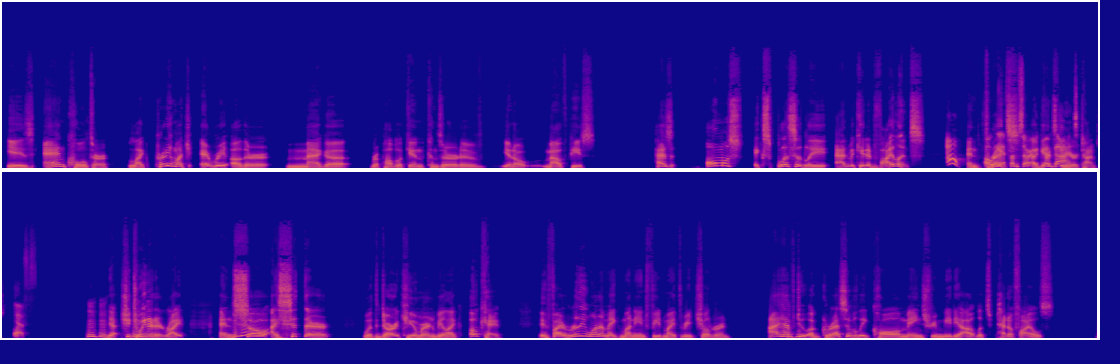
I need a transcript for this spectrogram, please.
is Ann Coulter like pretty much every other MAGA Republican conservative, you know, mouthpiece, has almost explicitly advocated violence Oh, and oh threats yes, I'm sorry, against the New. York Times. Yes. Mhm. Yeah, she tweeted it, right? And Mhm. so I sit there with dark humor and be like, okay, if I really want to make money and feed my three children, I have Mhm. to aggressively call mainstream media outlets pedophiles,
